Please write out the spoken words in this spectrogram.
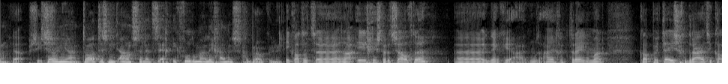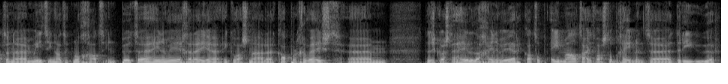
gaan. Ja, precies. Stel je niet aan. Terwijl het is niet aanstellen. Het is echt, ik voelde mijn lichaam is gebroken nu. Ik had het uh, nou, eergisteren hetzelfde. Uh, ik denk, ja, ik moet eigenlijk trainen, maar ik had PT's gedraaid. Ik had een uh, meeting had ik nog gehad in Putten, heen en weer gereden. Ik was naar de kapper geweest. Um, dus ik was de hele dag heen en weer. Ik had op één maaltijd, was het op een gegeven moment uh, drie uur.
